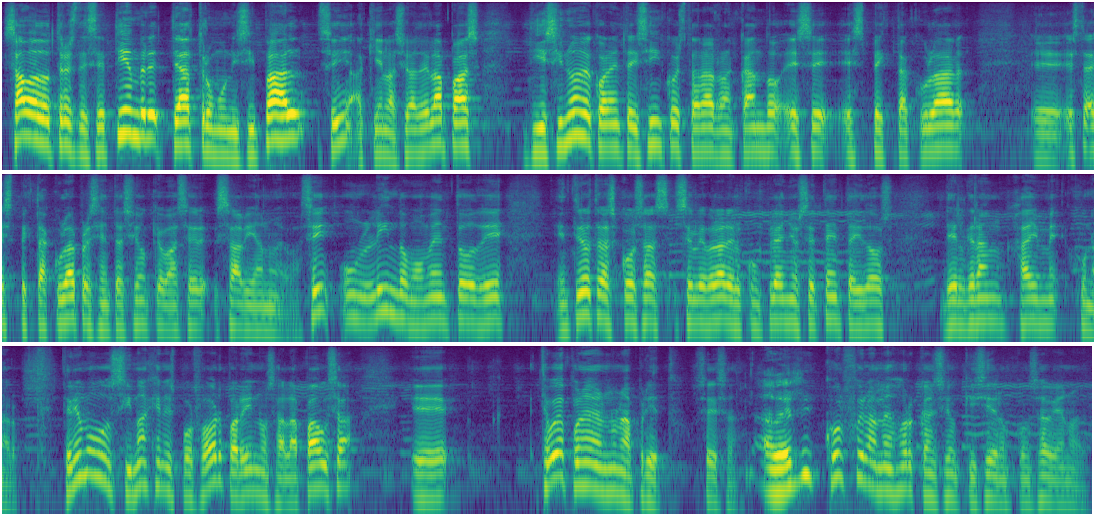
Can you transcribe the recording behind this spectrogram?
Sábado 3 de septiembre, Teatro Municipal, ¿sí? aquí en la ciudad de La Paz. 19.45 estará arrancando ese espectacular, eh, esta espectacular presentación que va a ser Sabia Nueva. ¿sí? Un lindo momento de, entre otras cosas, celebrar el cumpleaños 72 del gran Jaime Junaro. Tenemos imágenes, por favor, para irnos a la pausa. Eh, te voy a poner en un aprieto, César. A ver, ¿Cuál fue la mejor canción que hicieron con Sabia Nueva?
